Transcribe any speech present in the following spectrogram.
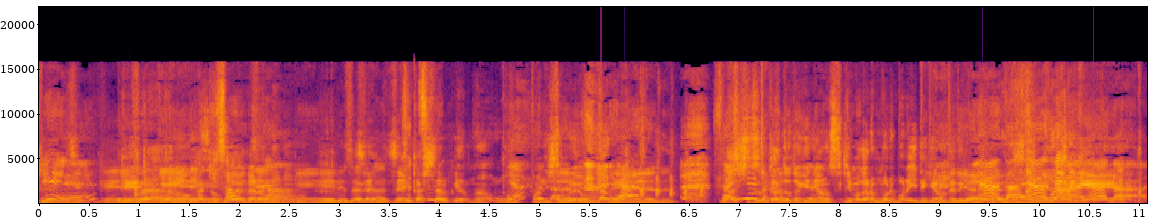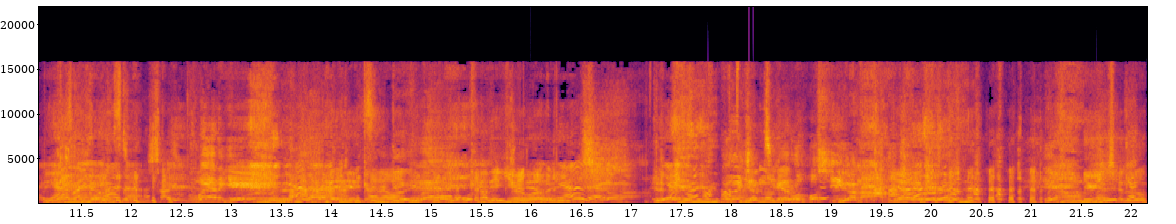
ゲーゲーな、ゲー吐きそうやからなか。芸でそうやから全。然貸したるけどな。パンパンにしてくれよ。みたいな脱出かんだ時にあの隙間からモリモリってギャロ出てくる。やだ、やだ、やだ、やだ、やだ。最高やねけ。って言うのに。やだ。ゆいちゃんのギャロ欲しいかな。ゆいちゃんの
